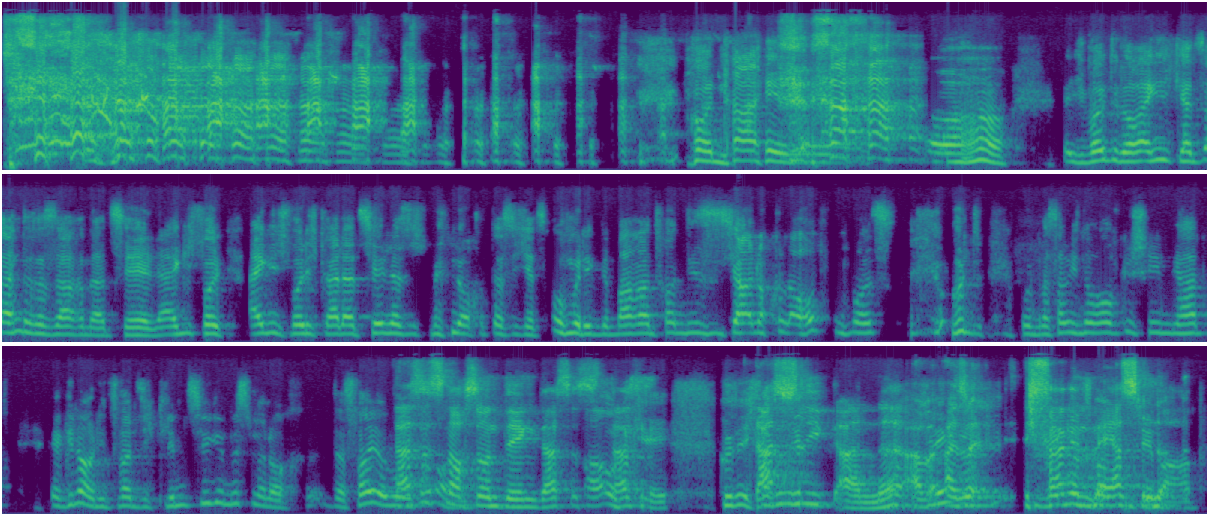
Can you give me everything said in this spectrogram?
oh nein. Oh, ich wollte doch eigentlich ganz andere Sachen erzählen. Eigentlich wollte eigentlich wollt ich gerade erzählen, dass ich mir noch, dass ich jetzt unbedingt einen Marathon dieses Jahr noch laufen muss. Und, und was habe ich noch aufgeschrieben gehabt? Ja, genau, die 20 Klimmzüge müssen wir noch. Das war Das ist noch so ein Ding. Das ist ah, okay. das, Gut, ich das liegt an, ne? Aber ich also ich fange im ersten Thema ab.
